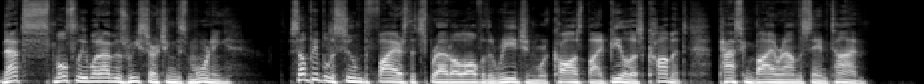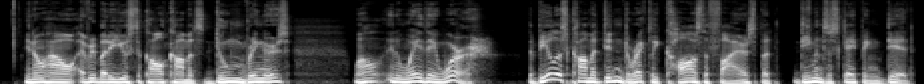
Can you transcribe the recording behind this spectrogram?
that's mostly what I was researching this morning. Some people assumed the fires that spread all over the region were caused by Biela's comet passing by around the same time. You know how everybody used to call comets doom bringers? Well, in a way they were. The Biela's comet didn't directly cause the fires, but demons escaping did.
